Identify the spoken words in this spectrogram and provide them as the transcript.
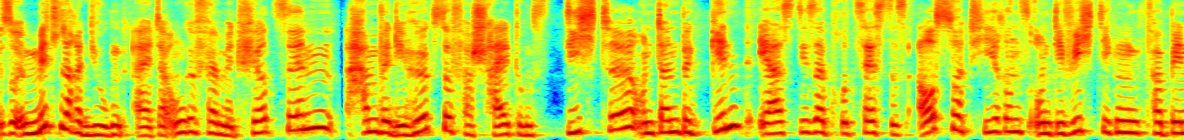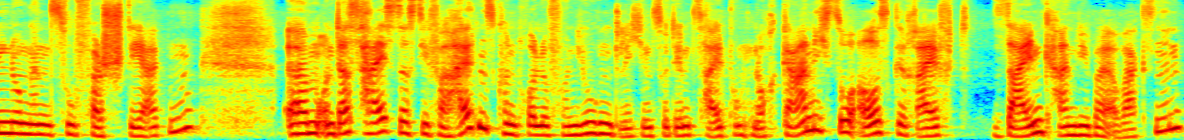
so im mittleren Jugendalter, ungefähr mit 14, haben wir die höchste Verschaltungsdichte und dann beginnt erst dieser Prozess des Aussortierens und die wichtigen Verbindungen zu verstärken. Ähm, und das heißt, dass die Verhaltenskontrolle von Jugendlichen zu dem Zeitpunkt noch gar nicht so ausgereift sein kann wie bei Erwachsenen.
